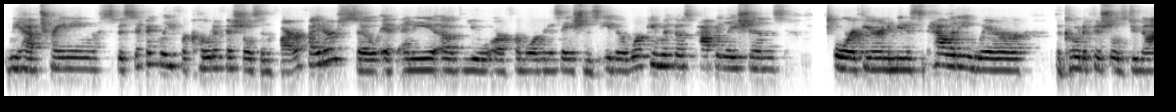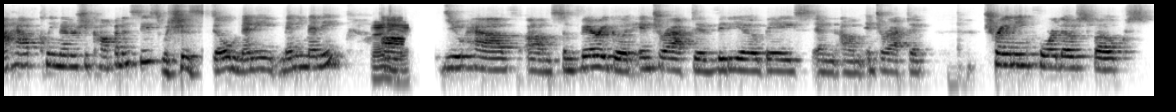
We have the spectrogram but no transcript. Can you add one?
We have training specifically for code officials and firefighters. So if any of you are from organizations either working with those populations, or if you're in a municipality where the code officials do not have clean energy competencies, which is still many, many, many, Many, um, do have um, some very good interactive video based and um, interactive training for those folks.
